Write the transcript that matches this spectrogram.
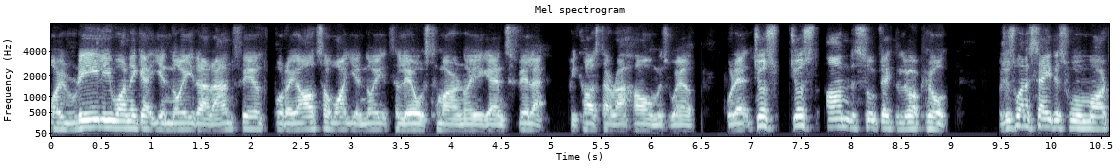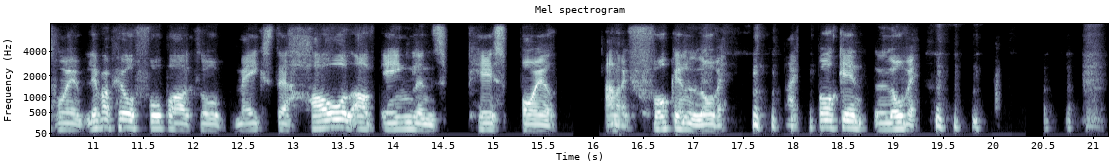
I really want to get United at Anfield, but I also want United to lose tomorrow night against Villa because they're at home as well. But uh, just just on the subject of Liverpool, I just want to say this one more time. Liverpool Football Club makes the whole of England's piss boil, and I fucking love it. I fucking love it.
